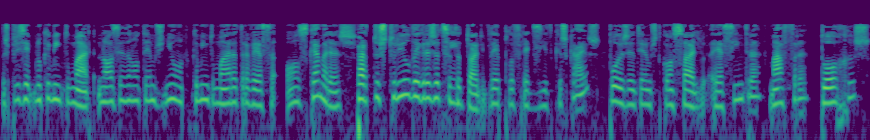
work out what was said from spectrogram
Mas, por exemplo, no caminho do mar, nós ainda não temos nenhum. O caminho do mar atravessa 11 câmaras. Parte do Estoril da Igreja de Santo. António. É pela freguesia de Cascais. Depois, em termos de conselho, é Sintra, Mafra, Torres,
